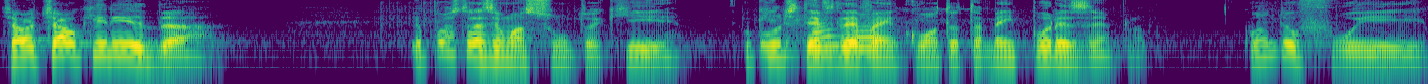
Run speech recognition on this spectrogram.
Tchau, tchau, querida. Eu posso trazer um assunto aqui? O que por a gente favor. deve levar em conta também, por exemplo, quando eu fui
